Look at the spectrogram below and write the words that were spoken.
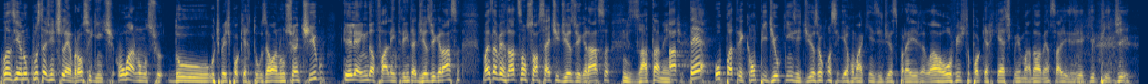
Lanzinha, não custa a gente lembrar o seguinte: o anúncio do Ultimate Poker Tools é um anúncio antigo, ele ainda fala em 30 dias de graça, mas na verdade são só 7 dias de graça. Exatamente. Até o Patricão pediu 15 dias, eu consegui arrumar 15 dias para ele lá. O ouvinte do PokerCast que me mandou uma mensagem aqui pedir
